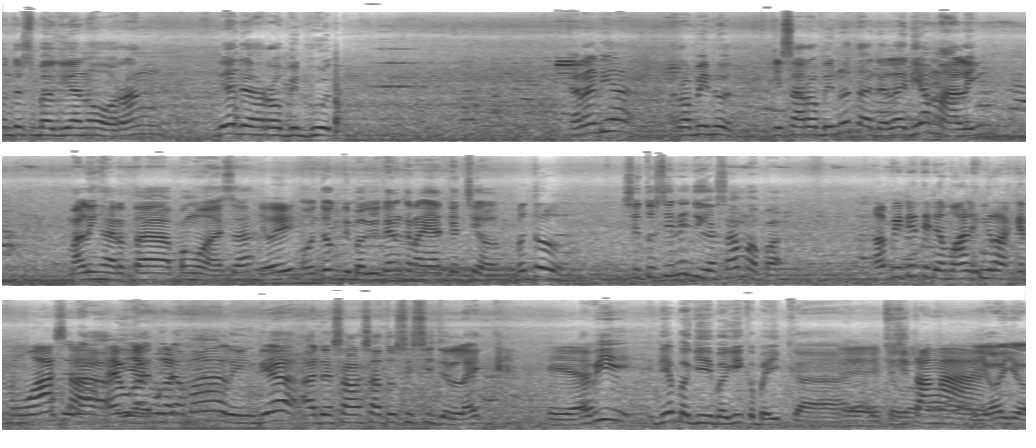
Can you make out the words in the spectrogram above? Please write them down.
untuk sebagian orang dia ada Robin Hood. Karena dia Robin Hood. Kisah Robin Hood adalah dia maling maling harta penguasa Yoi. untuk dibagikan ke rakyat kecil. betul Situs ini juga sama, Pak. Tapi dia tidak maling rakyat penguasa Tidak, eh bukan ya, bukan tidak maling. Dia ada salah satu sisi jelek, iya tapi dia bagi-bagi kebaikan. Iya, gitu cuci loh. tangan. Yo yo,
